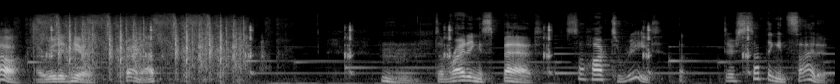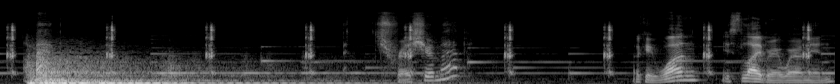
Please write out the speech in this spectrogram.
Oh, I read it here. Fair enough. Hmm, the writing is bad. So hard to read, but there's something inside it. A map. A treasure map? Okay, one is the library where I'm in.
